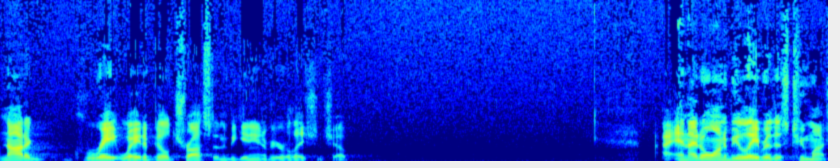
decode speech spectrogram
not a great way to build trust in the beginning of your relationship. And I don't want to belabor this too much,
